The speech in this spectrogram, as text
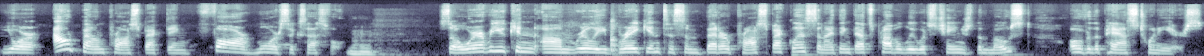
your outbound prospecting far more successful. Mm-hmm. So wherever you can um, really break into some better prospect lists, and I think that's probably what's changed the most over the past 20 years.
